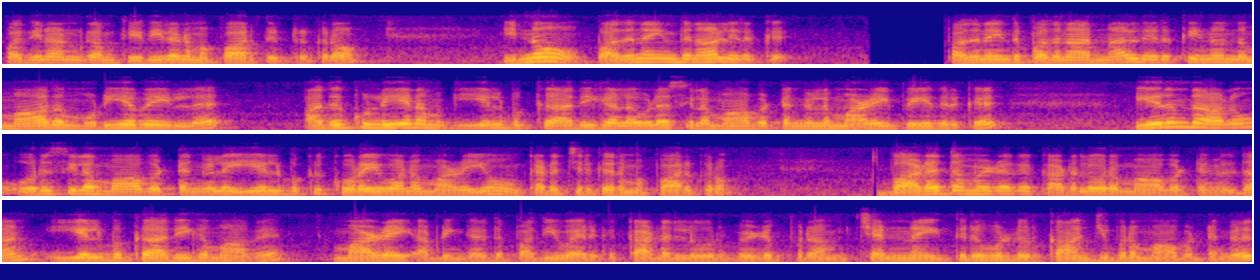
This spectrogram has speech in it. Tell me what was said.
பதினான்காம் தேதியில நம்ம பார்த்துட்டு இருக்கிறோம். இன்னும் பதினைந்து நாள் இருக்கு. பதினைந்து பதினாறு நாள் இருக்கு. இன்னும் இந்த மாதம் முடியவே இல்லை. அதுக்குள்ளேயே நமக்கு இயல்புக்கு அதிக அளவுல சில மாவட்டங்கள்ல மழை பெய்திருக்கு. இருந்தாலும் ஒரு சில மாவட்டங்களில் இயல்புக்கு குறைவான மழையும் கிடைச்சிருக்க நம்ம பார்க்குறோம். வட தமிழக கடலோர மாவட்டங்கள் தான் இயல்புக்கு அதிகமாக மழை அப்படிங்கிறது பதிவாயிருக்கு. கடலூர் விழுப்புரம் சென்னை திருவள்ளூர் காஞ்சிபுரம் மாவட்டங்கள்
